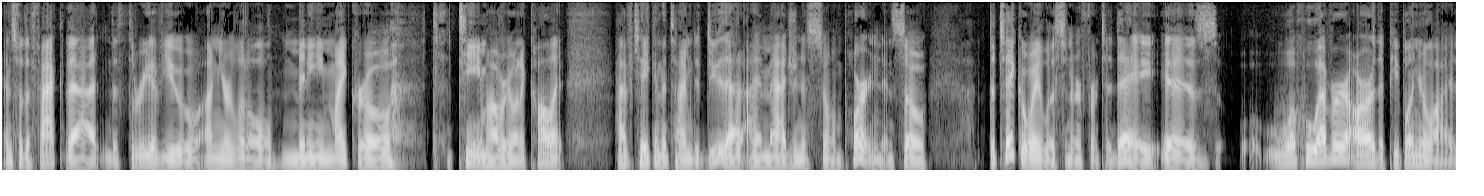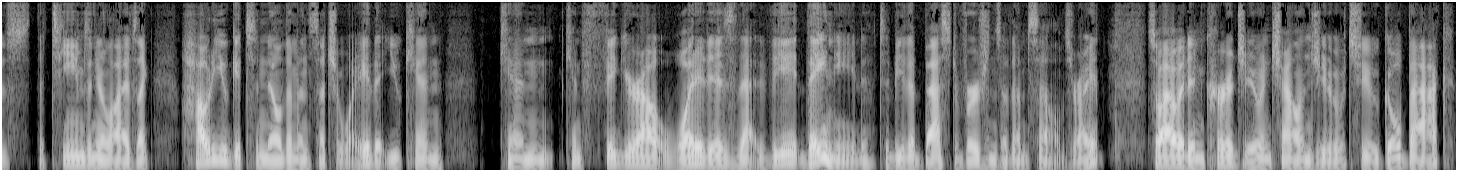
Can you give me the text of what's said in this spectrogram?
And so the fact that the three of you on your little mini micro team, however you want to call it, have taken the time to do that, I imagine is so important. And so the takeaway listener for today is whoever are the people in your lives, the teams in your lives, like how do you get to know them in such a way that you can can can figure out what it is that they they need to be the best versions of themselves, right? So I would encourage you and challenge you to go back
